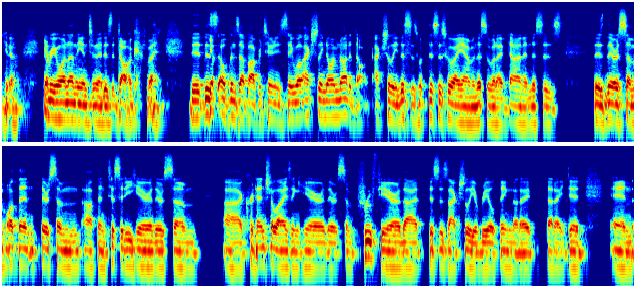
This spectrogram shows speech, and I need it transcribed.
you know yep. everyone on the internet is a dog but this yep. opens up opportunities to say well actually no i'm not a dog. Actually this is what this is who i am and this is what i've done. And this is there's there's some authentic there's some authenticity here. There's some uh, credentializing here. There's some proof here that this is actually a real thing that i that i did. And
